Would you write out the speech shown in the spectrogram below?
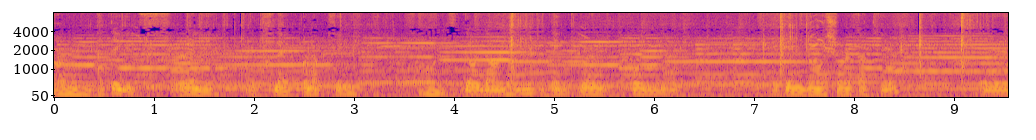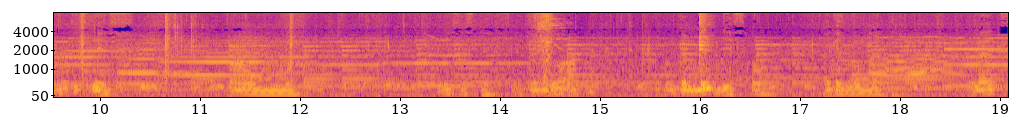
Um, I think it's really, it's like collapsing. So let's go down here. I think we're going back. I can go shortcut here. And what is this? Um, this is this. I can go up. I can move this. Oh, I can move that. Let's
